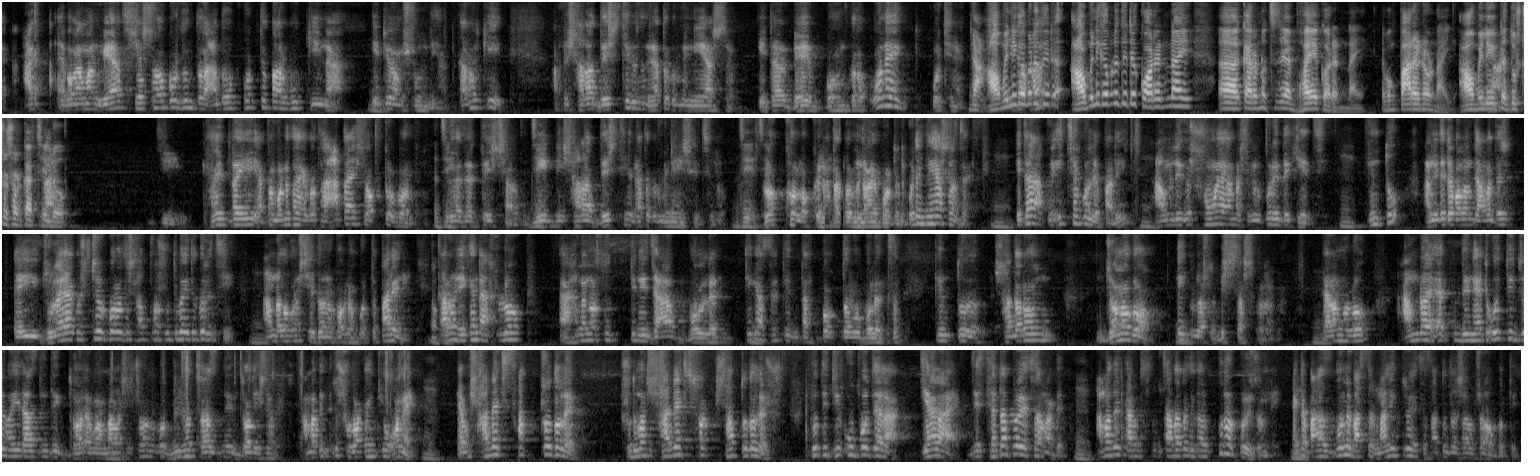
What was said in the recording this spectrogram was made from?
এবং আমার মেয়াদ শেষ হওয়া পর্যন্ত আদৌ করতে পারব কি না, এটাও আমি সন্দিহান। কারণ কি? আপনি সারা দেশ থেকে যদি নেতাকর্মী নিয়ে আসেন এটার ব্যয় বহন করা অনেক কঠিন না আওয়ামী লীগ আপনাদের এটা- আওয়ামী লীগ আমরা এটা করেন নাই আহ, কারণ হচ্ছে যে ভয়ে করেন নাই এবং পারেনও নাই। আওয়ামী লীগ একটা দুষ্ট সরকার ছিল। খালিদ ভাই আপনার মনে থাকার কথা আঠাশ অক্টোবর দুই হাজার তেইশ সাল। বিএনপি সারা দেশ থেকে নেতাকর্মী নিয়ে এসেছিল। লক্ষ লক্ষ নেতাকর্মী নয় ওটা নিয়ে আসা যায়। এটা আপনি ইচ্ছা করলে পারি। আওয়ামী লীগের সময় আমরা সেগুলো করে দেখিয়েছি। কিন্তু আমি যেটা বললাম যে আমাদের এই জুলাই আগস্টের উপরে সাত মাস অতিবাহিত করেছি। আমরা কখনো সে ধরনের প্রোগ্রাম করতে পারিনি. কারণ এখানে আসলো হানান তিনি যা বললেন ঠিক আছে তিনি তার বক্তব্য বলেছেন। কিন্তু সাধারণ জনগণ এগুলো আসলে বিশ্বাস করে না। কারণ হলো আমরা এতদিন একটা ঐতিহ্যবাহী রাজনৈতিক দল এবং বাংলাদেশের সর্ব বৃহৎ রাজনৈতিক দল হিসাবে আমাদের কিন্তু শুভাকাঙ্ক্ষী অনেক। এবং সাবেক ছাত্র দলের শুধুমাত্র সাবেক ছাত্র দলের প্রতিটি উপজেলা জেলায় যে সেট আপ রয়েছে আমাদের আমাদের কারও চাঁদাবাজি করার কোনো প্রয়োজন নেই। একটা বাস বলে বাসের মালিক রয়েছে ছাত্রদল সহ সভাপতি।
